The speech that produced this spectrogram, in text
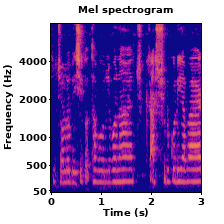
তো চলো বেশি কথা বলব না। কাজ শুরু করি আবার।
